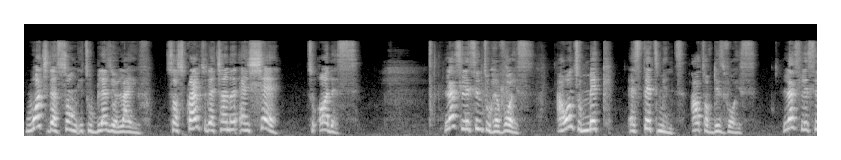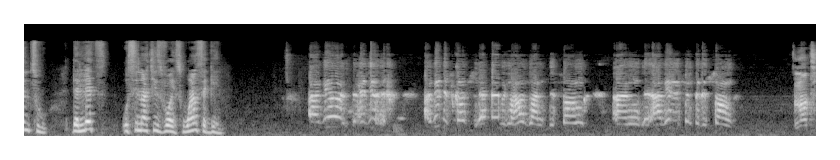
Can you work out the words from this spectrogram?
watch the song. It will bless your life. Subscribe to the channel and share to others. Let's listen to her voice. I want to make a statement out of this voice. Let's listen to the late Osinachi's voice once again. Have you, have you, have you discussed uh, with my husband the song and have you listened to the song? Not.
